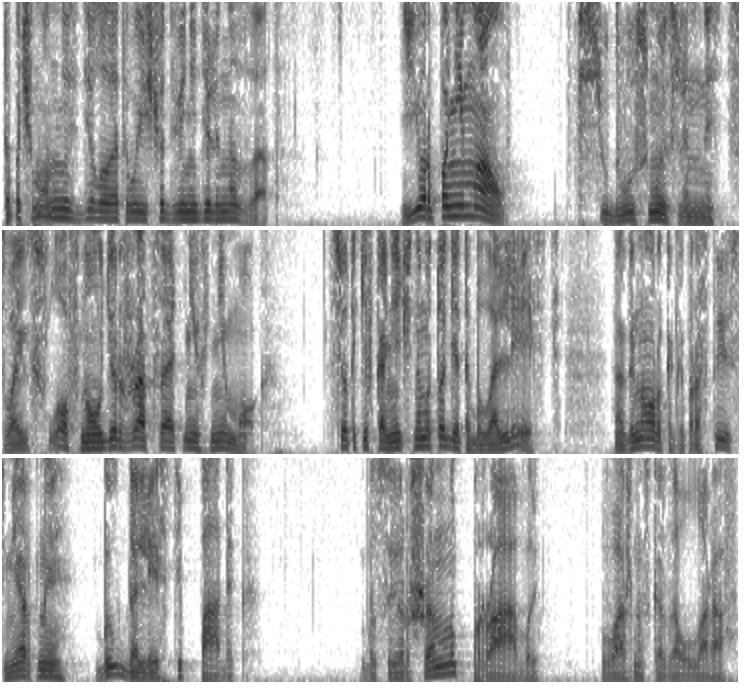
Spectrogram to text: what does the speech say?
то почему он не сделал этого еще две недели назад? Йор понимал всю двусмысленность своих слов, но удержаться от них не мог. Все-таки в конечном итоге это была лесть, а Гнор, как и простые смертные, был до лести падок. «Вы совершенно правы», — важно сказал Лараф.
